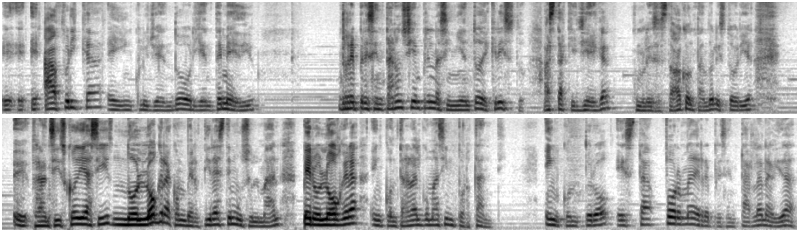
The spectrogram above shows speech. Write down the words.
eh, África e incluyendo Oriente Medio, representaron siempre el nacimiento de Cristo, hasta que llega como les estaba contando la historia, eh, Francisco de Asís no logra convertir a este musulmán, pero logra encontrar algo más importante. Encontró esta forma de representar la Navidad.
